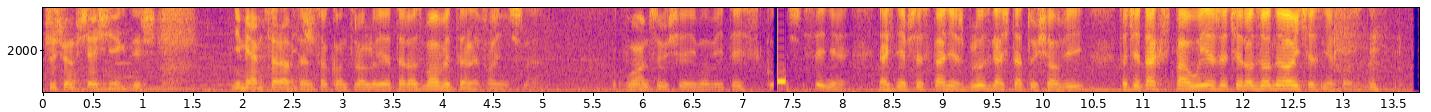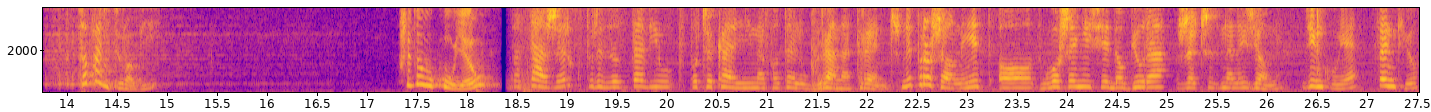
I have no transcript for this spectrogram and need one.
Przyszłem wcześniej, gdyż nie miałem co robić. Ten, co kontroluje te rozmowy telefoniczne. Włączył się i mówi, ty synie, jak nie przestaniesz bluzgać tatusiowi, to cię tak spałuje, że cię rodzony ojciec nie pozna. Co pani tu robi? Szydełkuję. Pasażer, który zostawił w poczekalni na fotelu granat ręczny, proszony jest o zgłoszenie się do biura rzeczy znalezionych. Dziękuję. Thank you.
